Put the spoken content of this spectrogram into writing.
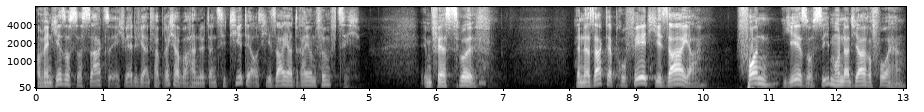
Und wenn Jesus das sagt, so ich werde wie ein Verbrecher behandelt, dann zitiert er aus Jesaja 53 im Vers 12. Denn da sagt der Prophet Jesaja von Jesus 700 Jahre vorher:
